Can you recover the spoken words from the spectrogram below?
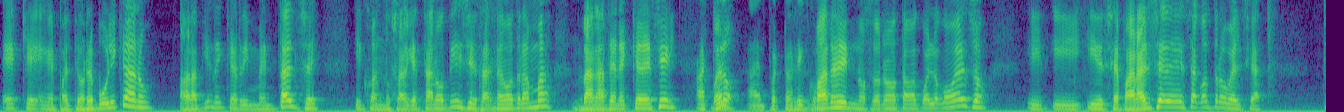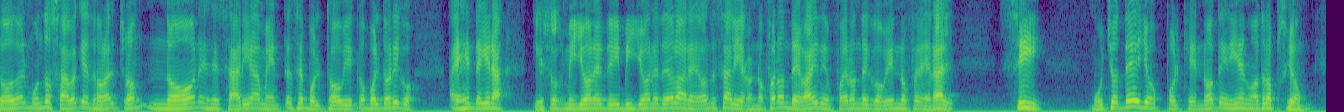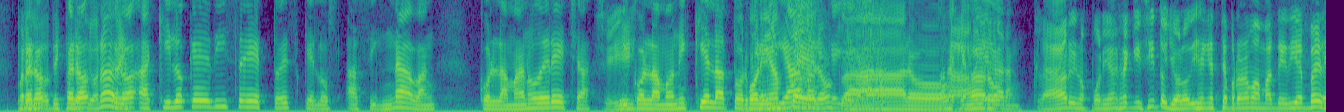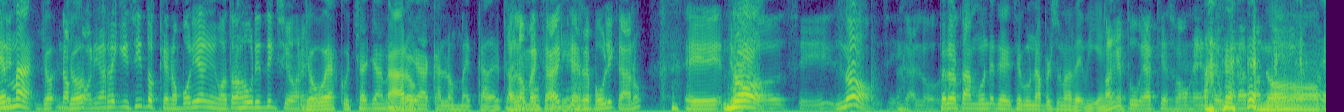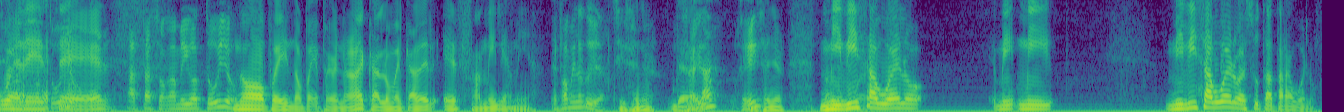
es que en el Partido Republicano ahora tienen que reinventarse. Y cuando salga esta noticia y salgan otras más, van a tener que decir, Aquí, bueno, ah, en Puerto Rico. van a decir, nosotros no estamos de acuerdo con eso. Y, y, y separarse de esa controversia. Todo el mundo sabe que Donald Trump no necesariamente se portó bien con Puerto Rico. Hay gente que dirá, ¿y esos millones de billones de dólares de dónde salieron? No fueron de Biden, fueron del gobierno federal. Sí, Muchos de ellos porque no tenían otra opción. Pero, los pero- discrecionales, pero aquí lo que dice esto es que los asignaban con la mano derecha Sí. y con la mano izquierda Ponían torpedeaban pero, que llegaran. claro. para que no claro, llegaran. claro, y nos ponían requisitos. Yo lo dije en este programa más de 10 veces. Es más, yo- nos yo- ponían requisitos que no ponían en otras jurisdicciones. Yo voy a escuchar ya Claro. a Carlos Mercader. Carlos Mercader, que es republicano. Eh, No. sí, No. Sí, Carlos. Pero también debe ser una persona de bien. Para que tú veas que son gente buena también. No puede tuyos. ser. Hasta son amigos tuyos. No, pues, no, pues, pero nada, Carlos Mercader es familia mía. ¿Es familia tuya? Sí, señor. ¿De verdad? Sí. Sí, señor. Mi bisabuelo, mi, mi, mi bisabuelo es su tatarabuelo.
